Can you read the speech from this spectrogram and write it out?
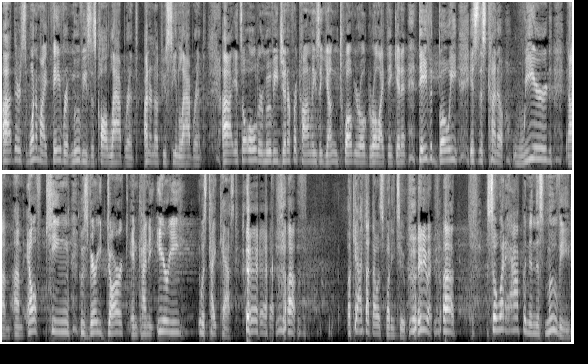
Uh, there's one of my favorite movies is called Labyrinth. I don't know if you've seen Labyrinth. Uh, it's an older movie. Jennifer Connelly's a young 12 year old girl, I think, in it. David Bowie is this kind of weird um, um, elf king who's very dark and kind of eerie. It was typecast. uh, okay, I thought that was funny too. Anyway, uh, so what happened in this movie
